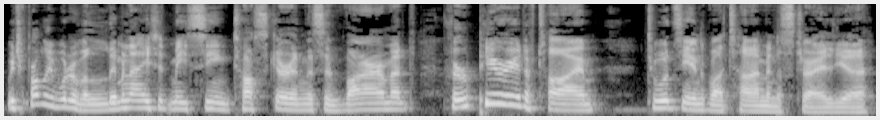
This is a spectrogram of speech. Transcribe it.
which probably would have eliminated me seeing Tosca in this environment for a period of time towards the end of my time in Australia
